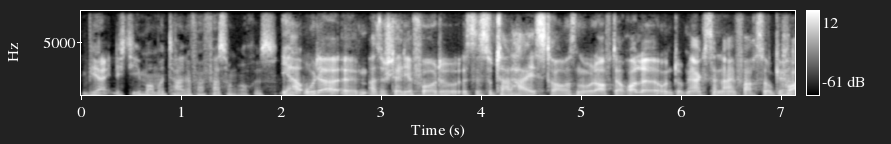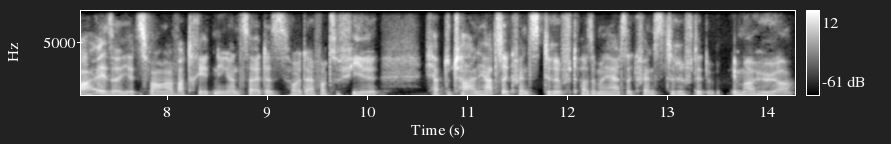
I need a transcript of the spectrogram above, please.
wie eigentlich die momentane Verfassung auch ist. Ja, oder ähm, also stell dir vor, du es ist total heiß draußen oder auf der Rolle und du merkst dann einfach so, genau. boah, also hier 200 Watt treten die ganze Zeit, das ist heute einfach zu viel. Ich habe totalen Herzfrequenzdrift, also meine Herzfrequenz driftet immer höher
